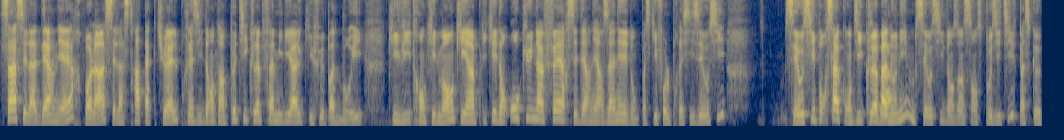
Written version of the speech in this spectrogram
Ça, c'est la dernière. Voilà, c'est la strate actuelle, président d'un petit club familial qui fait pas de bruit, qui vit tranquillement, qui est impliqué dans aucune affaire ces dernières années, donc parce qu'il faut le préciser aussi. C'est aussi pour ça qu'on dit club anonyme, c'est aussi dans un sens positif parce que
